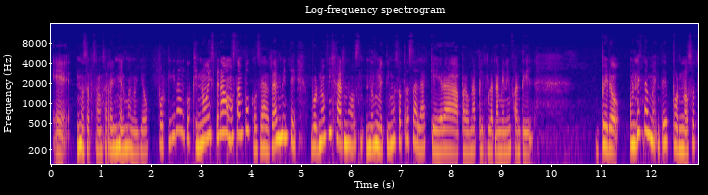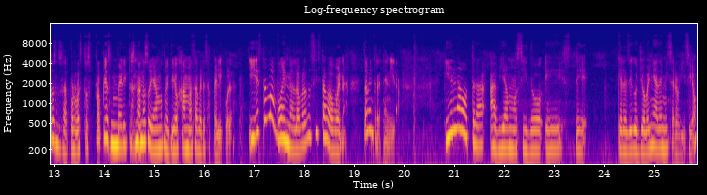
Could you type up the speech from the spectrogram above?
eh, nos empezamos a reír mi hermano y yo porque era algo que no esperábamos tampoco. O sea, realmente por no fijarnos nos metimos a otra sala que era para una película también infantil. Pero honestamente, por nosotros, o sea, por nuestros propios méritos, no nos hubiéramos metido jamás a ver esa película. Y estaba buena, la verdad sí estaba buena, estaba entretenida. Y en la otra habíamos ido, este, que les digo, yo venía de mi servicio.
